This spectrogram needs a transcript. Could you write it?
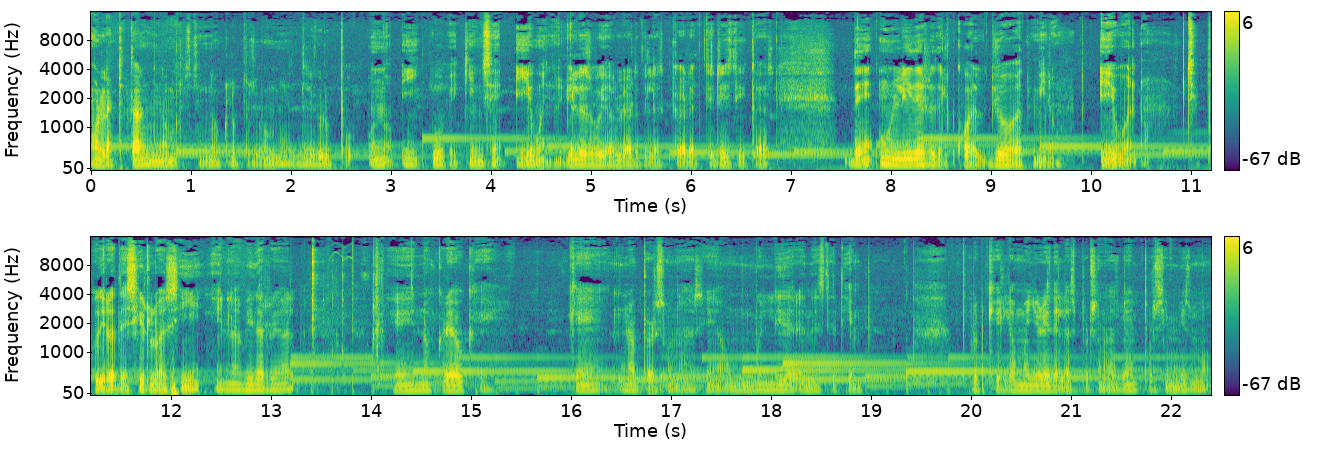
Hola, ¿qué tal? Mi nombre es Tino López Gómez del grupo 1IV15 y bueno, yo les voy a hablar de las características de un líder del cual yo admiro. Y bueno, si pudiera decirlo así en la vida real, eh, no creo que, que una persona sea un buen líder en este tiempo, porque la mayoría de las personas ven por sí mismo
